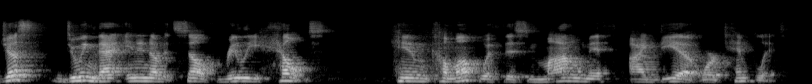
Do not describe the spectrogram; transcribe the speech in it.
just doing that in and of itself really helped him come up with this monomyth idea or template.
